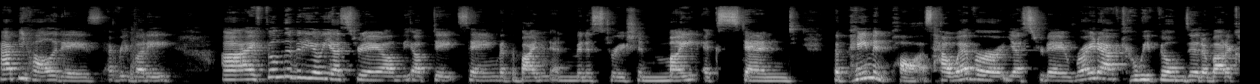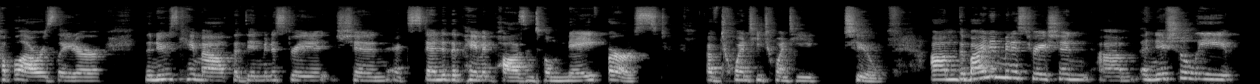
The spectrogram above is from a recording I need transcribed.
Happy holidays, everybody. Uh, I filmed the video yesterday on the update saying that the Biden administration might extend the payment pause. However, yesterday, right after we filmed it, about a couple hours later, the news came out that the administration extended the payment pause until May 1st of 2022. Um, the Biden administration um, initially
